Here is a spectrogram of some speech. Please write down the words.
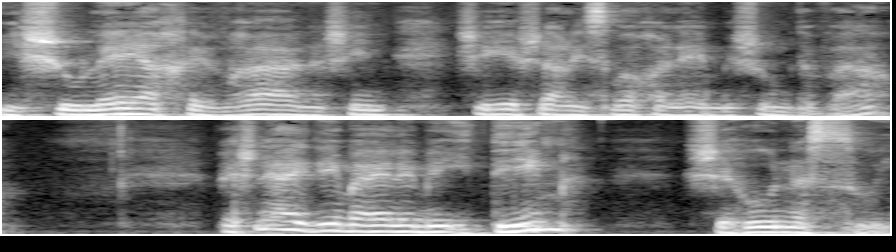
משולי החברה, אנשים שאי אפשר לסמוך עליהם בשום דבר. ושני העדים האלה מעידים שהוא נשוי.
